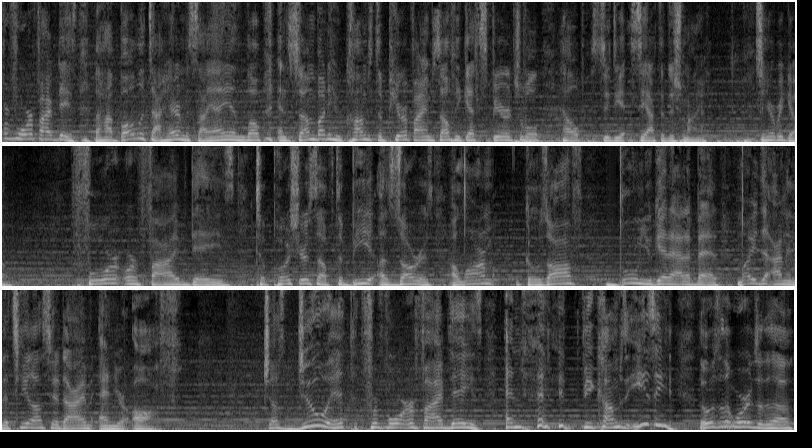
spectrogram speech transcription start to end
For four or five days. The Habol Taher Messiah Lo, and somebody who comes to purify himself, he gets spiritual help, Siyata Dishmaya. So here we go. Four or five days to push yourself to be a Zariz. Alarm goes off, boom, you get out of bed. And you're off. Just do it for four or five days, and then it becomes easy. Those are the words of the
